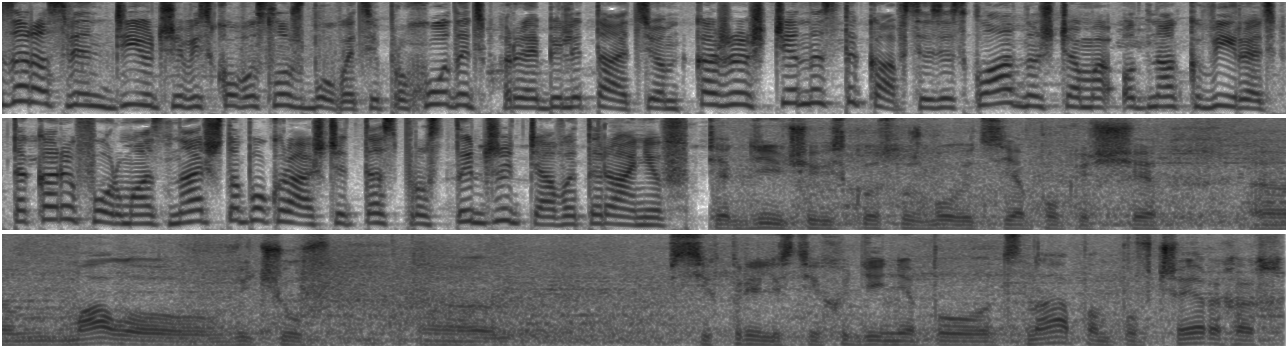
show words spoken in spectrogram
Зараз він діючий військовослужбовець і проходить реабілітацію. каже, ще не стикався зі складнощами, однак вірить, така реформа значно покращить та спростить життя ветеранів. Як діючий військовослужбовець, я поки ще е, мало відчув е, всіх прелістей ходіння по ЦНАПам, по чергах,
